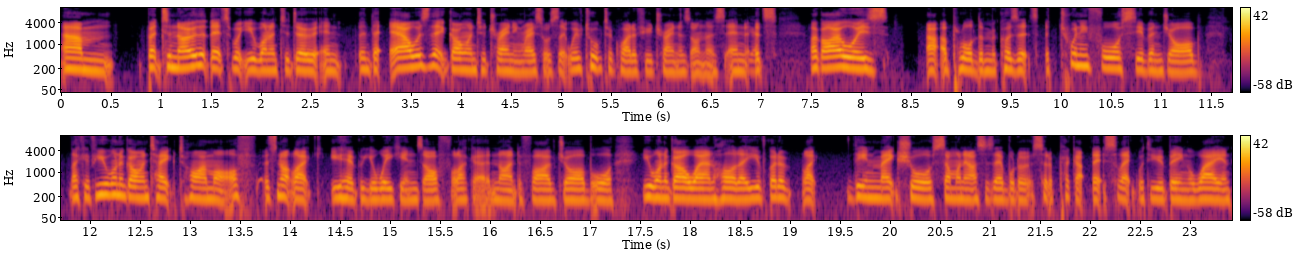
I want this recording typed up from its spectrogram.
Um, but to know that that's what you wanted to do, and the hours that go into training racehorse, like we've talked to quite a few trainers on this, and it's like I always uh, applaud them because it's a twenty four seven job. Like if you want to go and take time off, it's not like you have your weekends off for like a nine to five job, or you want to go away on holiday. You've got to like then make sure someone else is able to sort of pick up that slack with you being away. And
